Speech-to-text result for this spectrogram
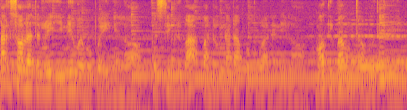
တက်ဆောလက်တနွေအီမီဝဲပပွေနေလောပစီလူပါပဒုနာတာပပူရနေလောမောတိပမှုထဘုတ်တိ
